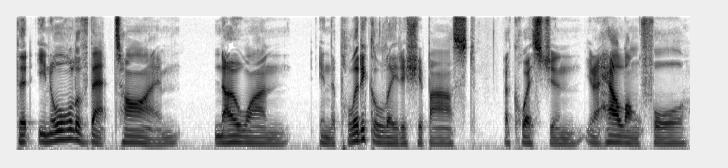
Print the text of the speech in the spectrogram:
That in all of that time, no one in the political leadership asked a question, you know, how long for?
